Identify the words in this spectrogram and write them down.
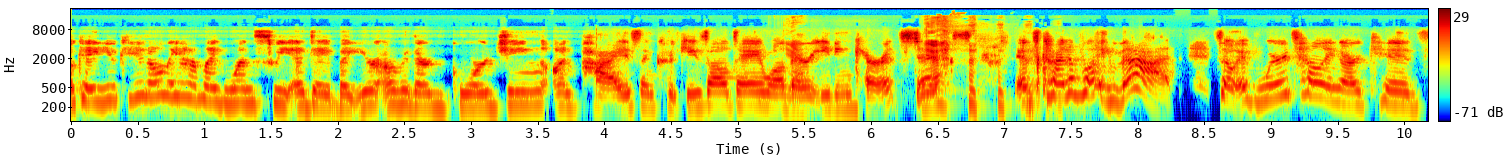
okay, you can only have like one sweet a day, but you're over there gorging on pies and cookies all day while yeah. they're eating carrot sticks. Yeah. it's kind of like that. So if we're telling our kids,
